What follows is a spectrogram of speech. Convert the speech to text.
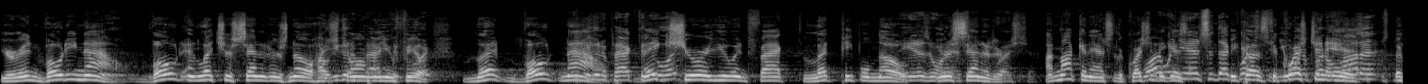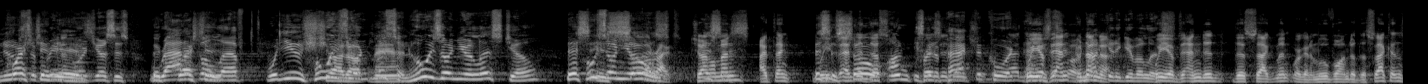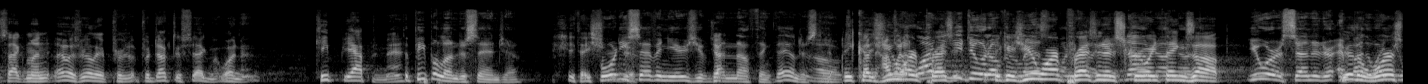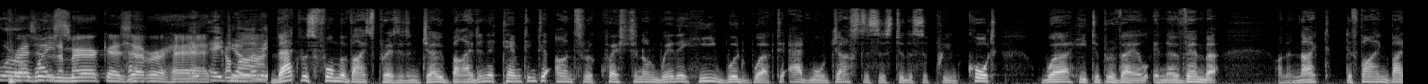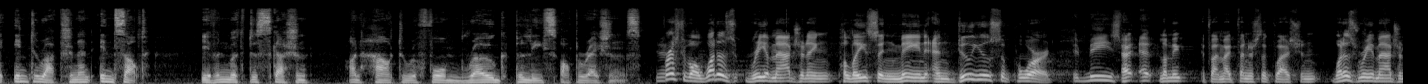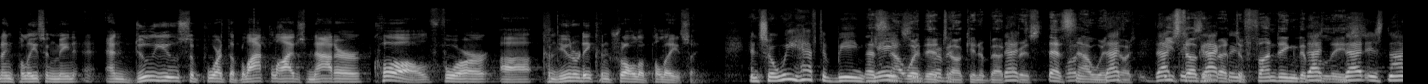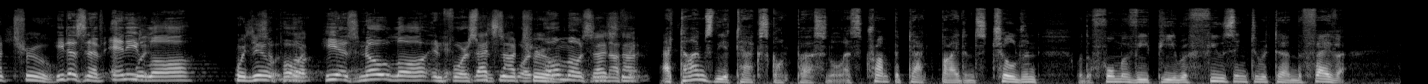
You're in voting now. Vote and let your senators know how you strongly you feel. Court? Let vote now. gonna pack the Make court? sure you, in fact, let people know a senator. I'm not going to answer the question Why because you that because question? the You question is the question Supreme is Court justice, the radical question- left. Will you shut is up, your, man? Listen, who is on your list, Joe? This Who's is on your so list? right. Gentlemen, is- I think This we've is ended so this. He's going to pack the court. we have He's en- not no, no. going to give a list. We have ended this segment. We're going to move on to the second segment. That was really a pro- productive segment, wasn't it? Keep yapping, man. the people understand, Joe. They sure 47 years you've done nothing. They understand. Oh, because Why you didn't weren't you president. do it over Because the you weren't 25 president years? No, screwing no, things no, no. up. You were a senator. And You're by the, way, worst you president vice- America has ever had. Hey, hey, Come Joe, on. me- That was former Vice President Joe Biden attempting to answer a question on whether he would work to add more justices to the Supreme Court were he to prevail in November, on a night defined by interruption and insult, even with discussion on how to reform rogue police operations. First of all, what does reimagining policing mean, and do you support? It means. Uh, uh, let me, if I might finish the question. What does reimagining policing mean, and do you support the Black Lives Matter call for uh, community control of policing? And so we have to be engaged. That's not what they're prevent- talking about, That's- Chris. That's well, not what that- they're talking that's He's talking about defunding the that- police. That is not true. He doesn't have any Well- law Well, you- support. look- he has no law enforcement That's not true. Almost That's nothing. not- At times, the attacks got personal as Trump attacked Biden's children, with the former VP refusing to return the favor,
